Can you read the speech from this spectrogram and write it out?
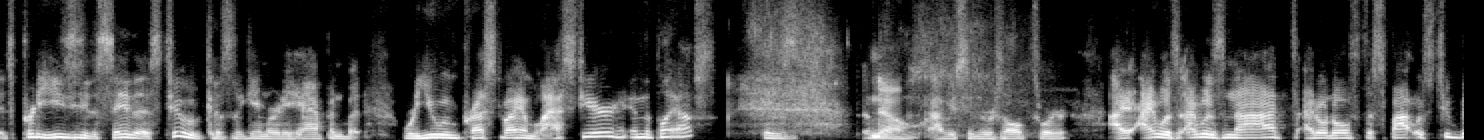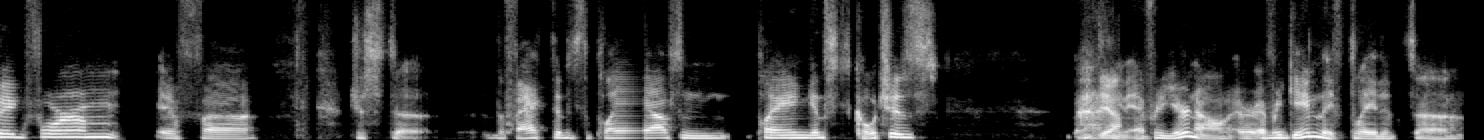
it's pretty easy to say this too because the game already happened. But were you impressed by him last year in the playoffs? Because no, mean, obviously the results were. I, I was I was not. I don't know if the spot was too big for him. If uh, just uh, the fact that it's the playoffs and playing against coaches. Yeah. I mean, every year now, or every game they've played, it's uh,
